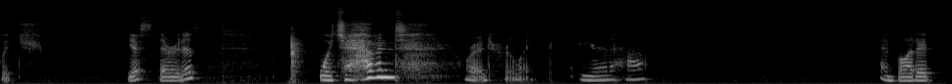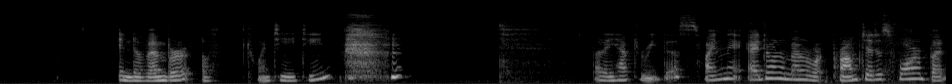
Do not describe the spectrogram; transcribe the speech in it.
which, yes, there it is, which I haven't read for like a year and a half. I bought it in November of 2018. but I have to read this finally. I don't remember what prompt it is for, but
